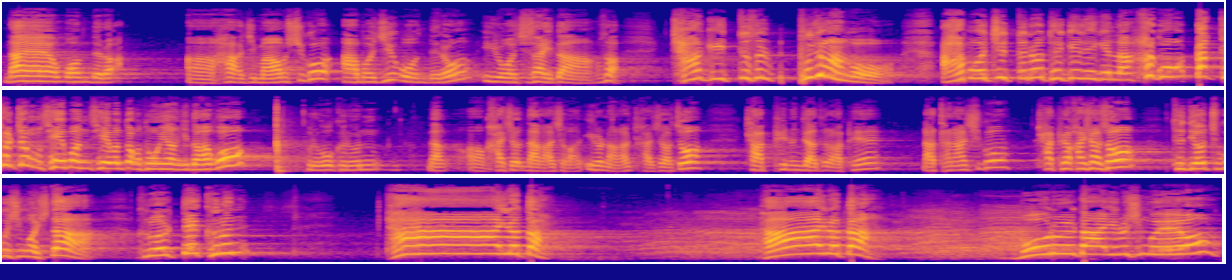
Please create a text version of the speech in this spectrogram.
나의 원대로 어, 하지 마옵시고 아버지 원대로 이루어지사이다. 그래서 자기 뜻을 부정하고 아버지 뜻대로 되게 되겠라 하고 딱 결정 세 번 세 번 동안 동의하기도 하고 그리고 그는 나, 어, 가셔 나가셔 일어나 가셔서 잡히는 자들 앞에 나타나시고 잡혀가셔서 드디어 죽으신 것이다. 그럴 때 그는 다 잃었다. 다 잃었다. 뭐를 다 이루신 거예요?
